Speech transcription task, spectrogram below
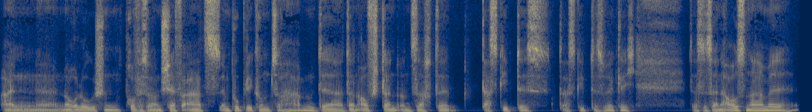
einen äh, neurologischen Professor und Chefarzt im Publikum zu haben, der dann aufstand und sagte, das gibt es, das gibt es wirklich. Das ist eine Ausnahme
